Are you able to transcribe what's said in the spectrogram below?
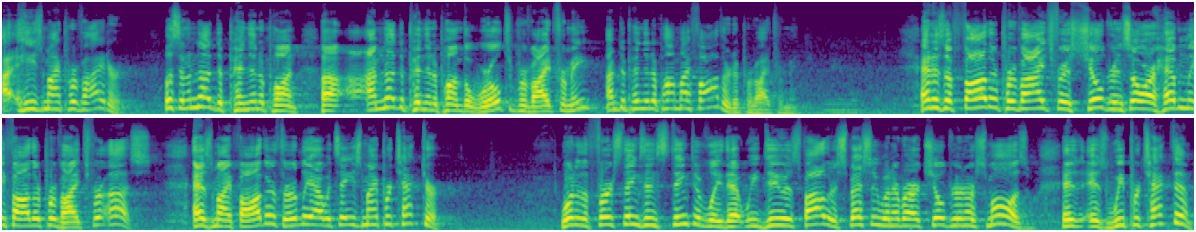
I, he's my provider. Listen, I'm not dependent upon uh, I'm not dependent upon the world to provide for me. I'm dependent upon my Father to provide for me. And as a father provides for his children, so our heavenly Father provides for us. As my Father, thirdly, I would say he's my protector. One of the first things instinctively that we do as fathers, especially whenever our children are small, is, is, is we protect them.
